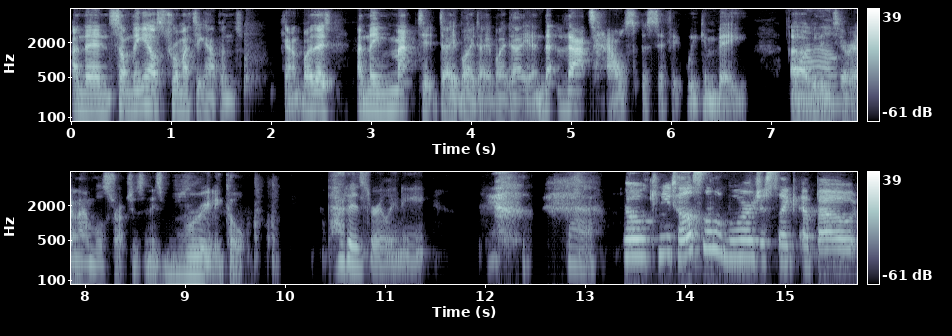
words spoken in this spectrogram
And then something else traumatic happened, count by days. And they mapped it day by day by day. And that, that's how specific we can be uh, with Wow. interior enamel structures. And it's really cool. that is really neat yeah So can you tell us a little more just like about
